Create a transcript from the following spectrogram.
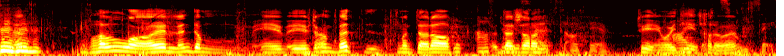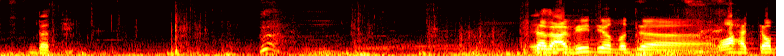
والله اللي عندهم؟ يفتحون بث 8000 11000 في وايدين يدخلون بث. تابع فيديو ضد آه، واحد توب.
